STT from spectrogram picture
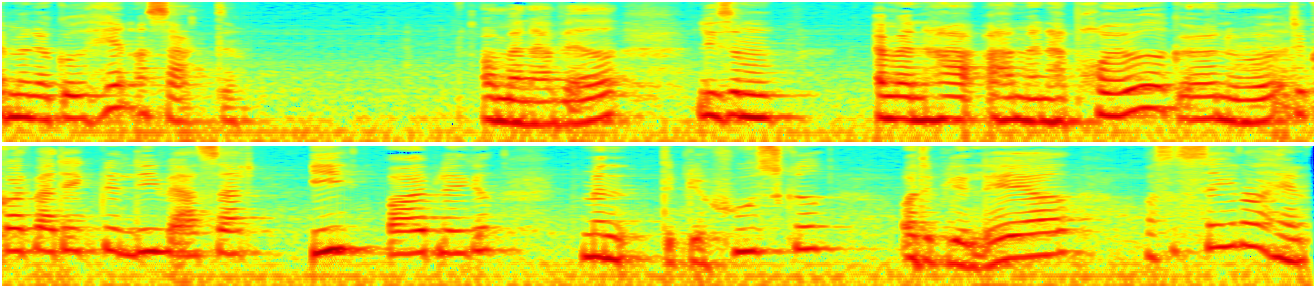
at man er gået hen og sagt det. Og man har været ligesom, at man har, at man har prøvet at gøre noget. Og det kan godt være, at det ikke bliver lige værdsat i øjeblikket, men det bliver husket, og det bliver læret, og så senere hen,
